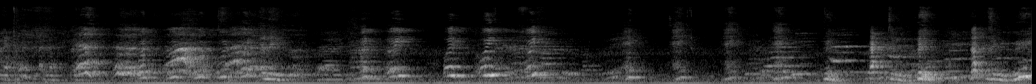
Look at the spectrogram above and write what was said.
ไรอะไรอุ้ยอุ้ยอุ้ยอุ้ยอันนี้อุ้ยอุ้ยอุ้ยอุ้ยอุ้ยใช่ใช่ใช่ดักจึงดึงดักจึงดึง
